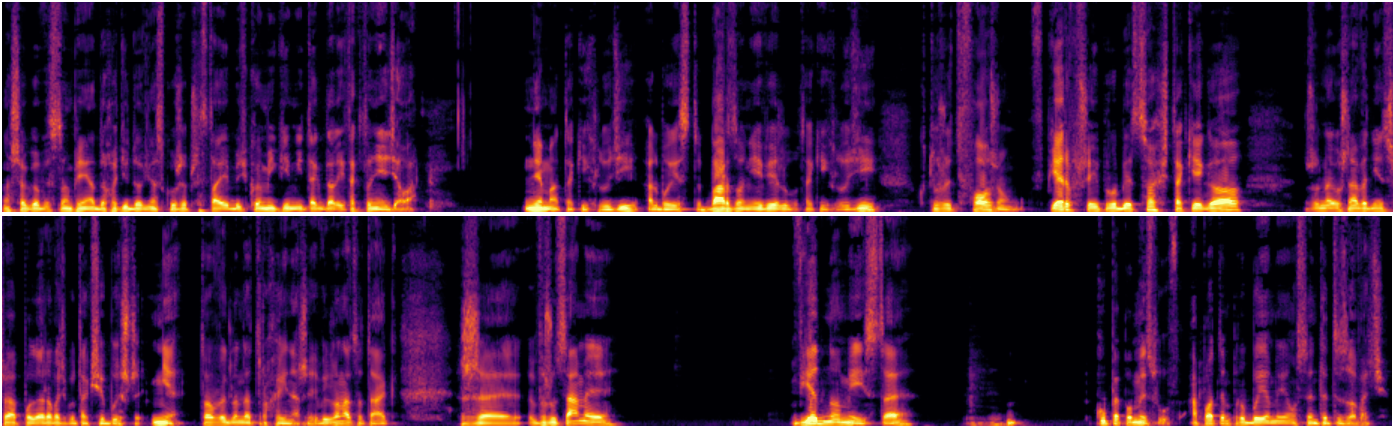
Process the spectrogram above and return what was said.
naszego wystąpienia, dochodzi do wniosku, że przestaje być komikiem i tak dalej. Tak to nie działa. Nie ma takich ludzi, albo jest bardzo niewielu takich ludzi, którzy tworzą w pierwszej próbie coś takiego, że no już nawet nie trzeba polerować, bo tak się błyszczy. Nie, to wygląda trochę inaczej. Wygląda to tak, że wrzucamy w jedno miejsce kupę pomysłów, a potem próbujemy ją syntetyzować.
